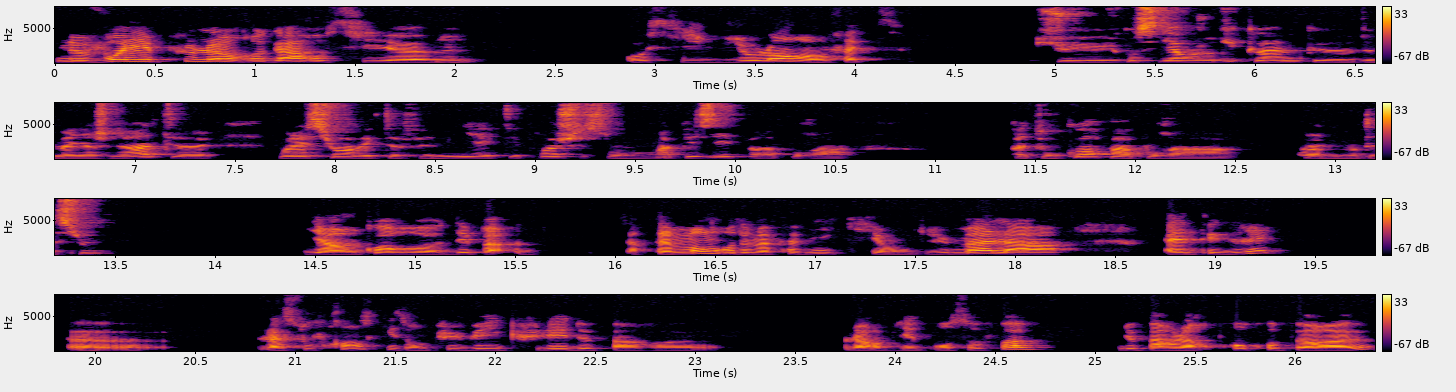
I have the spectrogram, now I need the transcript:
ne voyais plus leur regard aussi, euh, Mm. aussi violent en fait. Tu considères aujourd'hui quand même que de manière générale tes relations avec ta famille, avec tes proches, sont apaisées par rapport à, à ton corps, par rapport à, l'alimentation? il y a encore euh, des certains membres de ma famille qui ont du mal à intégrer euh, la souffrance qu'ils ont pu véhiculer de par euh, leur biais grossophobe, de par leur propre peur à eux.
